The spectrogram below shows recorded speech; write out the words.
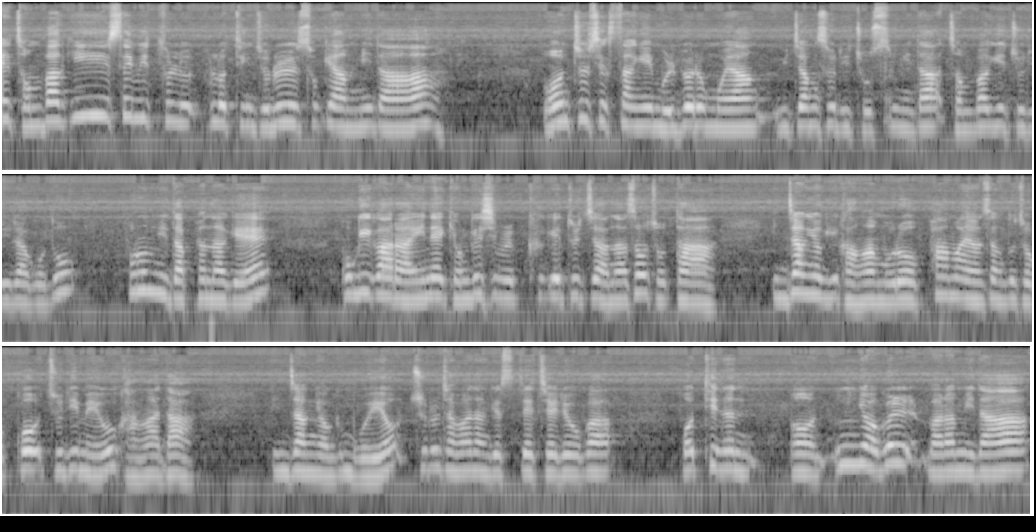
네, 전박이 세미 플로- 플로팅 줄을 소개합니다. 원줄 색상의 물벼룩 모양 위장술이 좋습니다. 전박이 줄이라고도 부릅니다. 편하게 고기가 라인에 경계심을 크게 두지 않아서 좋다. 인장력이 강함으로 파마 현상도 좋고 줄이 매우 강하다. 인장력은 뭐예요? 줄을 잡아당겼을 때 재료가 버티는 어, 능력을 말합니다.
